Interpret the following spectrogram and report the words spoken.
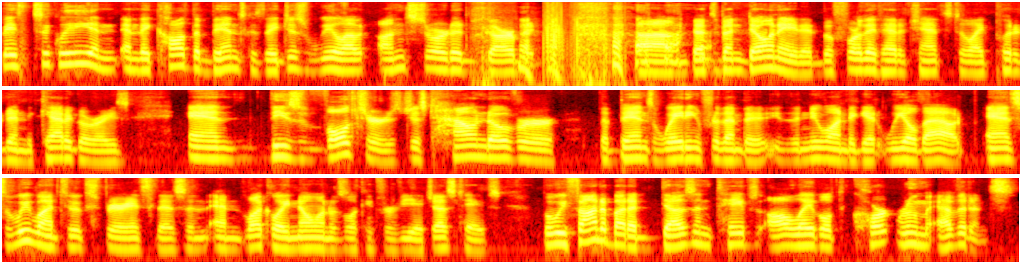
basically, and and they call it the Bins because they just wheel out unsorted garbage um, that's been donated before they've had a chance to like put it into categories, and these vultures just hound over the bins waiting for them to the new one to get wheeled out and so we went to experience this and, and luckily no one was looking for vhs tapes but we found about a dozen tapes all labeled courtroom evidence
